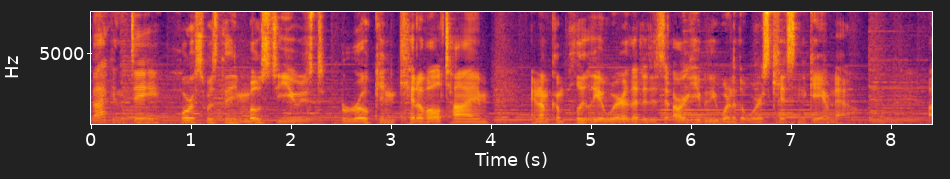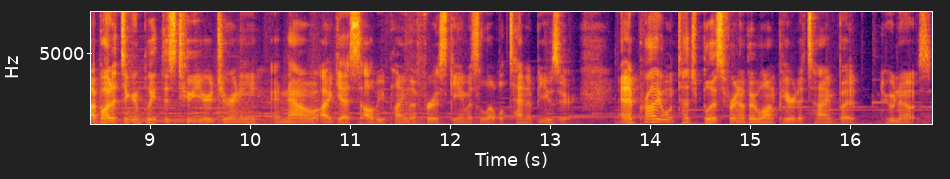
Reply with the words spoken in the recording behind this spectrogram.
Back in the day, Horse was the most used, broken kit of all time, and I'm completely aware that it is arguably one of the worst kits in the game now. I bought it to complete this two year journey, and now I guess I'll be playing the first game as a level 10 abuser. And I probably won't touch Blitz for another long period of time, but who knows.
